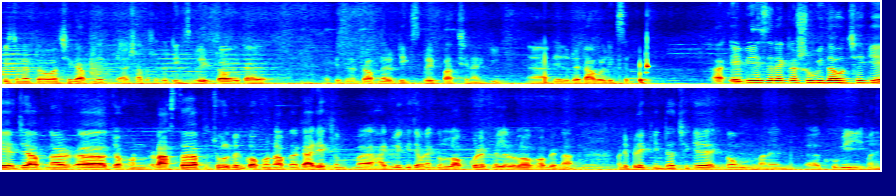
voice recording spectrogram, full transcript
পিছনেরটাও হচ্ছে গিয়ে আপনি সাথে সাথে ডিস্ক ব্রেকটাও এটা পিছনেরটাও আপনার ডিস্ক ব্রেক পাচ্ছেন আর কি। যেহেতু ডাবল ডিস্কের এবিএস এর। একটা সুবিধা হচ্ছে গিয়ে যে আপনার যখন রাস্তায় আপনি চলবেন কখন আপনার গাড়ি একদম হাইড্রোলিকে যেমন একদম লক করে ফেলে লক হবে না। মানে ব্রেকিংটা হচ্ছে গিয়ে একদম মানে খুবই মানে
